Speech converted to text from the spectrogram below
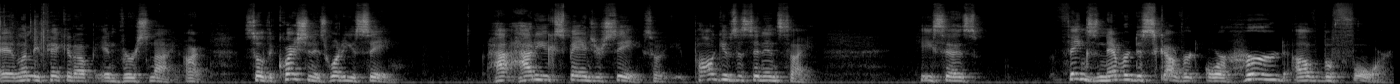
and let me pick it up in verse 9. All right. So the question is, what are you seeing? How, how do you expand your seeing? So Paul gives us an insight. He says, things never discovered or heard of before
